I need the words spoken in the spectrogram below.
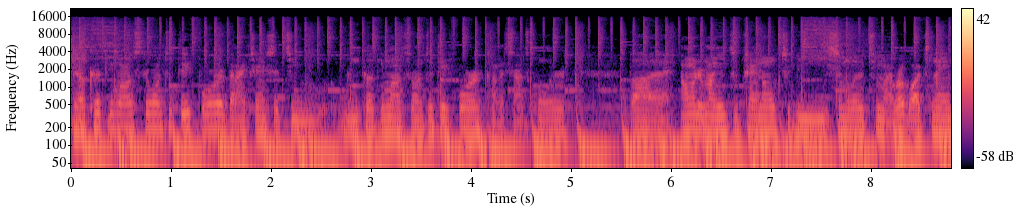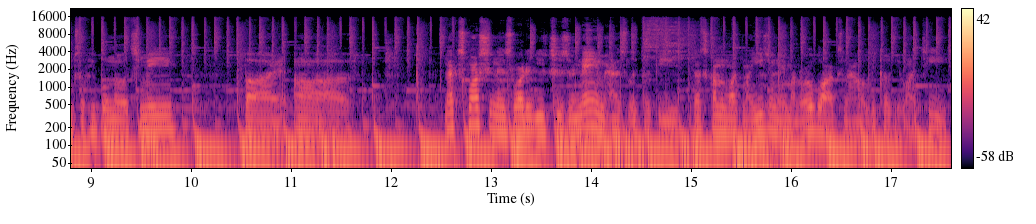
The Cookie Monster One Two Three Four. Then I changed it to LeCookie Monster One Two Three Four. Kind of sounds cooler. But I wanted my YouTube channel to be similar to my Roblox name, so people know it's me. But uh, next question is, why did you choose your name as LeCookie? That's kind of like my username on Roblox now, LeCookie YT.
